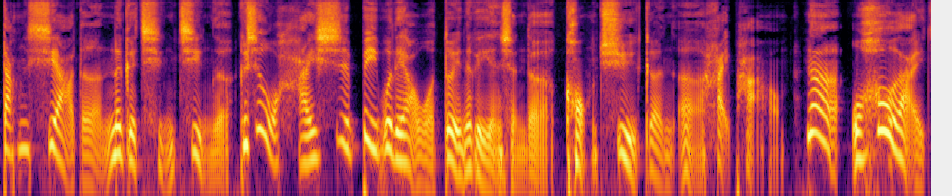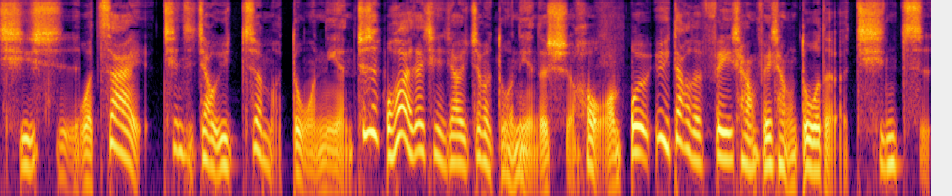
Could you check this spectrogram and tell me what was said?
当下的那个情境了，可是我还是避不了我对那个眼神的恐惧跟呃害怕哦。那我后来其实我在亲子教育这么多年，就是我后来在亲子教育这么多年的时候哦，我遇到了非常非常多的亲子。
